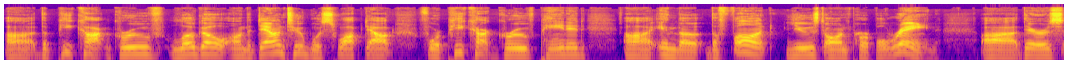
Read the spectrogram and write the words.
Uh, the Peacock Groove logo on the down tube was swapped out for Peacock Groove painted uh, in the, the font used on Purple Rain. Uh, there's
